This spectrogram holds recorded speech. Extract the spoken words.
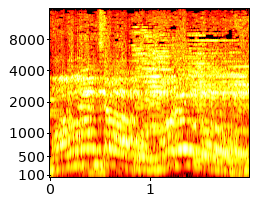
মহান করো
